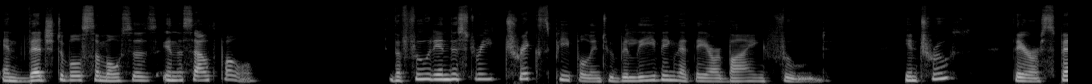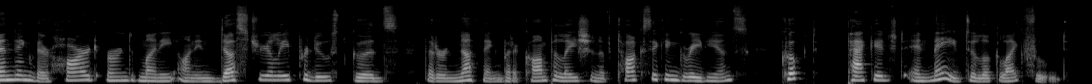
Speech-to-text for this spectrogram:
and vegetable samosas in the South Pole. The food industry tricks people into believing that they are buying food. In truth, they are spending their hard earned money on industrially produced goods that are nothing but a compilation of toxic ingredients cooked, packaged, and made to look like food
